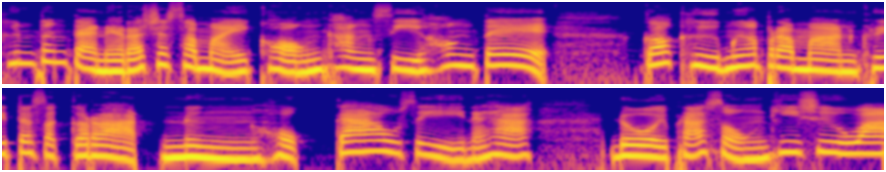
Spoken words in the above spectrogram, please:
ขึ้นตั้งแต่ในรัชสมัยของคังซีฮ่องเต้ก็คือเมื่อประมาณคริสตศักราช 1694 นะคะ โดยพระสงฆ์ที่ชื่อว่า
